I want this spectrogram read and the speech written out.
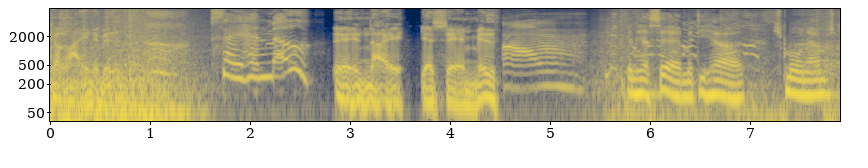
kan regne med. Sagde han med? Øh, nej, jeg sagde med. Den her serie med de her små nærmest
